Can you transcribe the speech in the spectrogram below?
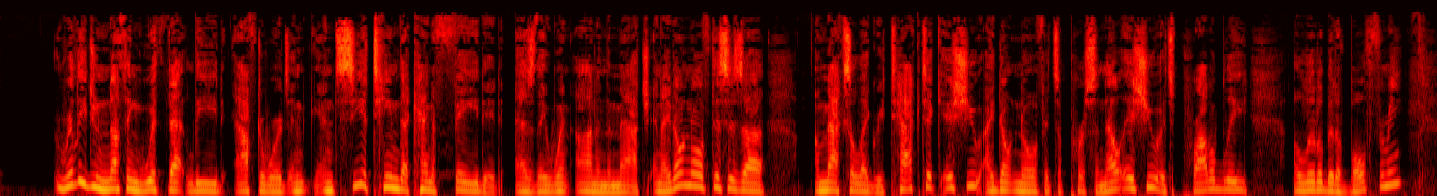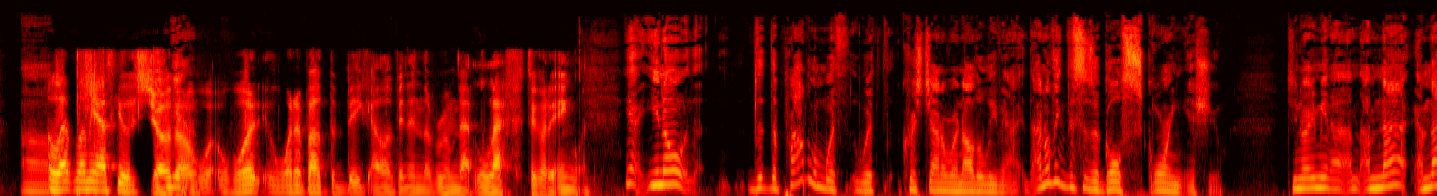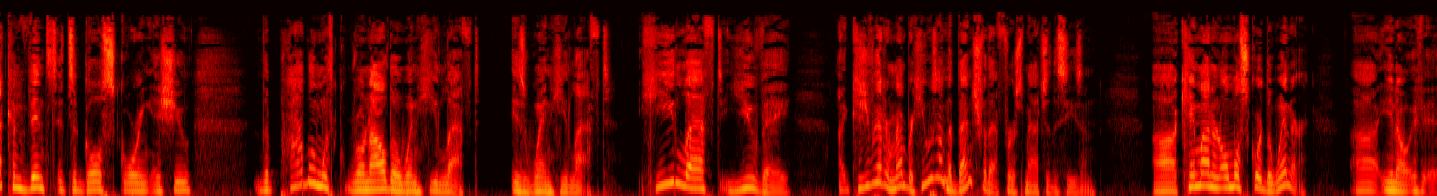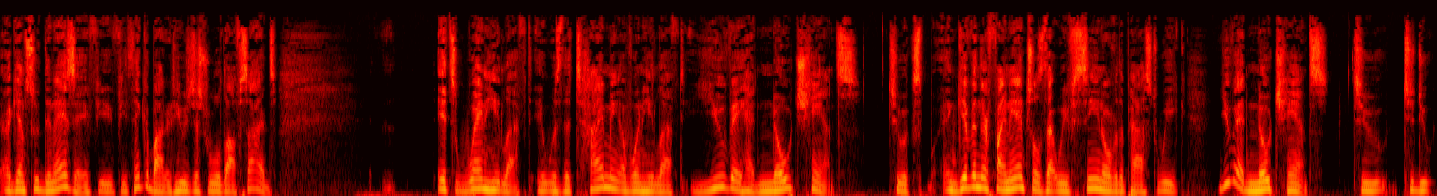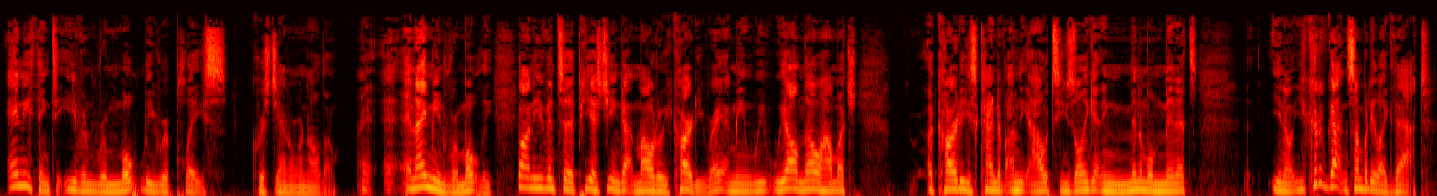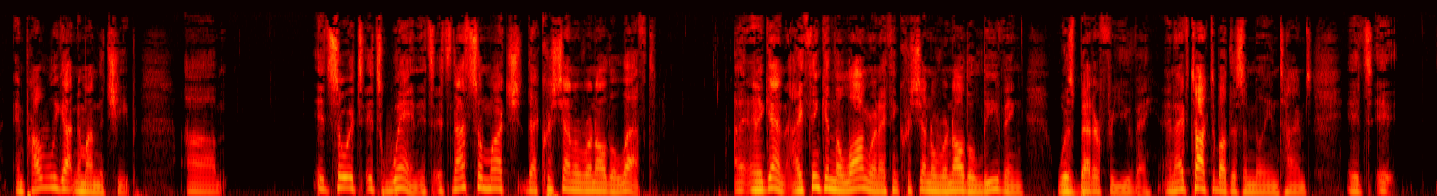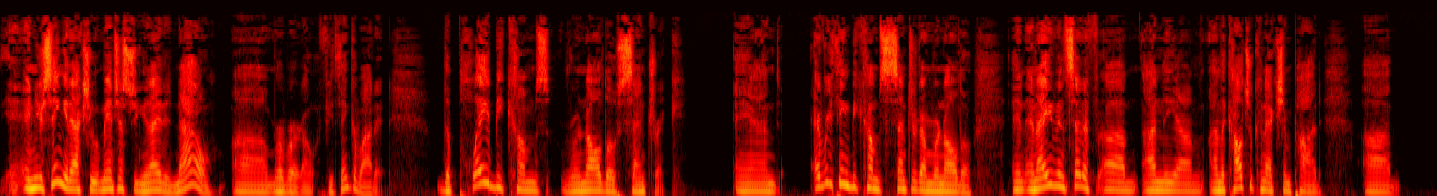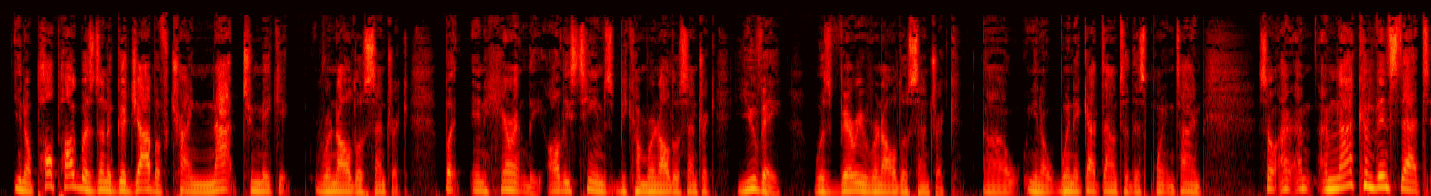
really do nothing with that lead afterwards, and and see a team that kind of faded as they went on in the match. And I don't know if this is a a Max Allegri tactic issue. I don't know if it's a personnel issue. It's probably a little bit of both for me. Uh, let, let me ask you this, Joe. Yeah. Though, what, what what about the big elephant in the room that left to go to England? Yeah, you know, the the problem with with Cristiano Ronaldo leaving, I, I don't think this is a goal scoring issue. Do you know what I mean? I'm, I'm not I'm not convinced it's a goal scoring issue. The problem with Ronaldo when he left is when he left. He left Juve because uh, you've got to remember he was on the bench for that first match of the season. Uh, came on and almost scored the winner. Uh, you know, if, against Udinese, if you if you think about it, he was just ruled off sides. It's when he left. It was the timing of when he left. Juve had no chance to, exp- and given their financials that we've seen over the past week, Juve had no chance to to do anything to even remotely replace Cristiano Ronaldo. And I mean remotely. Gone even to PSG and got Mauro Icardi, right? I mean, we, we all know how much Icardi's kind of on the outs. He's only getting minimal minutes. You know, you could have gotten somebody like that and probably gotten him on the cheap. Um, so it's it's when it's it's not so much that Cristiano Ronaldo left. And again, I think in the long run, I think Cristiano Ronaldo leaving was better for Juve. And I've talked about this a million times. It's it, and you're seeing it actually with Manchester United now, um, Roberto. If you think about it, the play becomes Ronaldo centric, and everything becomes centered on Ronaldo. And and I even said if um, on the um, on the Calcio Connection pod, uh, you know, Paul Pogba has done a good job of trying not to make it Ronaldo centric, but inherently, all these teams become Ronaldo centric. Juve was very Ronaldo centric. Uh, you know, when it got down to this point in time, so I, I'm I'm not convinced that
